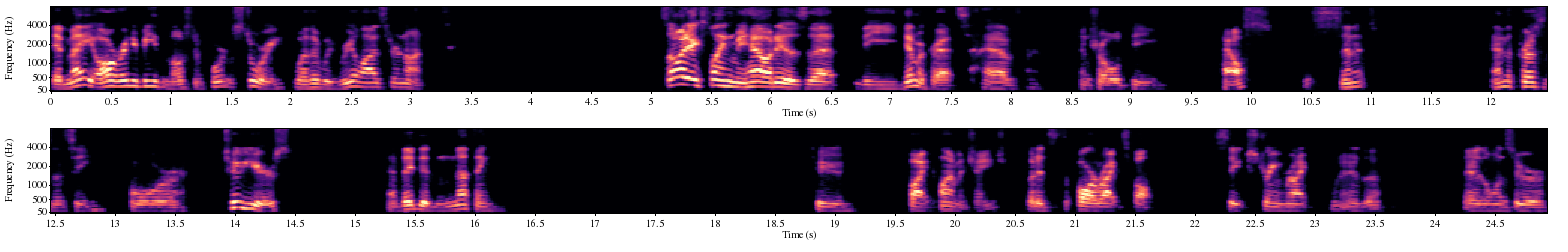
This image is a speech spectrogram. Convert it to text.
It may already be the most important story, whether we realize it or not. Somebody explain to me how it is that the Democrats have controlled the House, the Senate, and the presidency for two years and they did nothing to fight climate change. But it's the far right's fault. It's the extreme right. They're the they're the ones who are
